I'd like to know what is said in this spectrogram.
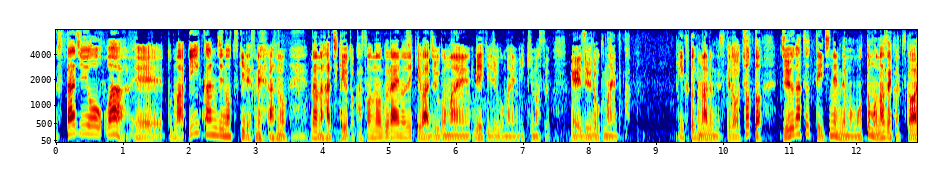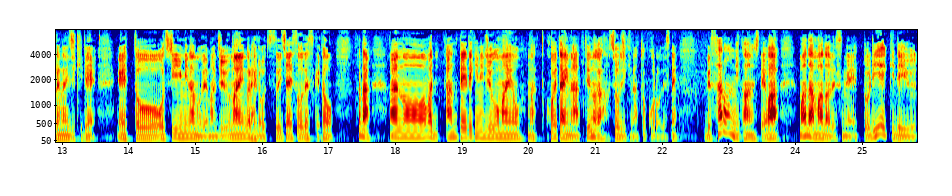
スタジオは、えっと、まあ、いい感じの月ですね。あの、7、8、9とか、そのぐらいの時期は15万円、利益15万円に行きます。えー、16万円とか。行く時もあるんですけど、ちょっと10月って1年でも最もなぜか使われない時期で、えっと、落ち気味なので、まあ、10万円ぐらいで落ち着いちゃいそうですけど、ただ、あのー、まあ、安定的に15万円を、まあ、超えたいなっていうのが正直なところですね。で、サロンに関しては、まだまだですね、えっと、利益で言う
